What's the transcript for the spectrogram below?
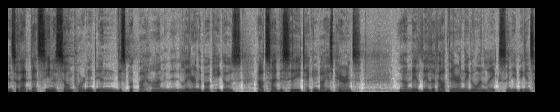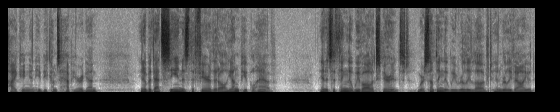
And so that, that scene is so important in this book by Hahn. Later in the book, he goes outside the city, taken by his parents. Um, they, they live out there and they go on lakes, and he begins hiking and he becomes happier again. You know, but that scene is the fear that all young people have. And it's a thing that we've all experienced, where something that we really loved and really valued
